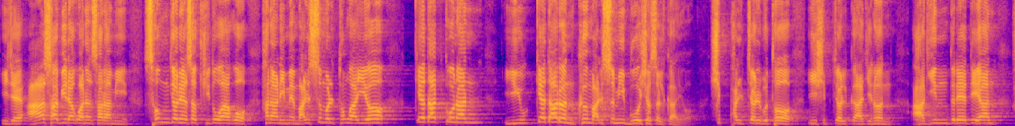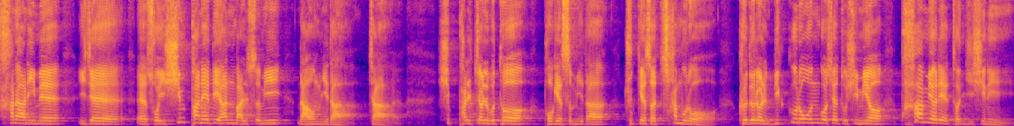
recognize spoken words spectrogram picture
이제 아삽이라고 하는 사람이 성전에서 기도하고 하나님의 말씀을 통하여 깨닫고 난 이유 깨달은 그 말씀이 무엇이었을까요? 18절부터 20절까지는 악인들에 대한 하나님의 이제 소위 심판에 대한 말씀이 나옵니다. 자, 18절부터 보겠습니다. 주께서 참으로 그들을 미끄러운 곳에 두시며 파멸에 던지시니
